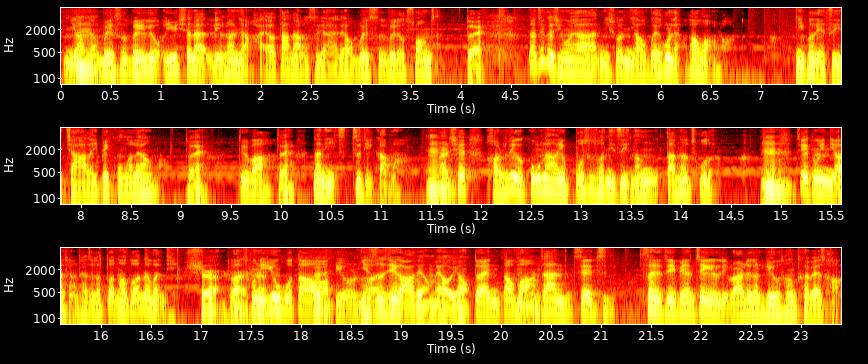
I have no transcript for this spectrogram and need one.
你要想 V 四、V 六，因为现在理论上讲还要大量的时间，还叫 V 四、V 六双产。对。那这个情况下，你说你要维护两套网络，你不给自己加了一倍工作量吗？对对吧？对，那你自己干嘛？嗯而且好像这个工量又不是说你自己能担得住的。嗯，这个东西你要想，它是个端到端的问题，是，对吧？从你用户到比如说你自己搞定没有用，对你到网站这这在这边这个里边这个流程特别长，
